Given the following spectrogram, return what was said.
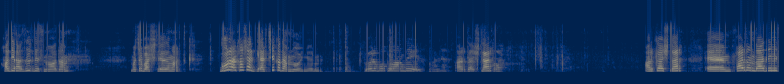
Hadi hazır desin o adam. Maça başlayalım artık. Bu arada arkadaşlar gerçek adamla oynuyorum. Böyle bot olan değil. Arkadaşlar. Arkadaşlar. eee, pardon daha demin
